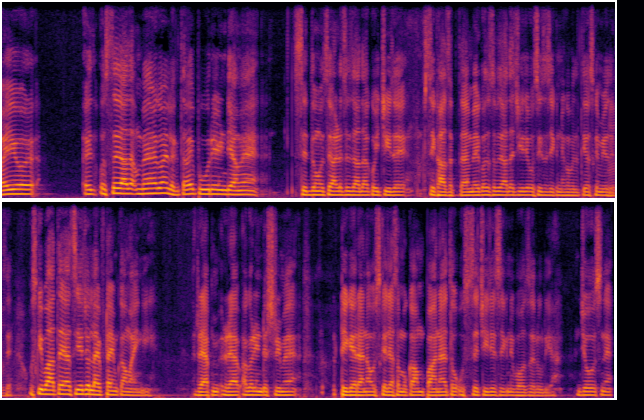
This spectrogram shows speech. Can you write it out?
भाई वो उससे ज़्यादा मेरे को नहीं लगता भाई पूरे इंडिया में सिद्धू मूसेवाले से ज़्यादा कोई चीज़ें सिखा सकता है। मेरे को तो सबसे ज़्यादा चीज़ें उसी से सीखने को मिलती है, उसके म्यूज़िक से। उसकी बातें ऐसी है जो लाइफ टाइम काम आएँगी। रैप रैप अगर इंडस्ट्री में टिके रहना, उसके जैसा मुकाम पाना है तो उससे चीज़ें सीखनी बहुत ज़रूरी है। जो उसने,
